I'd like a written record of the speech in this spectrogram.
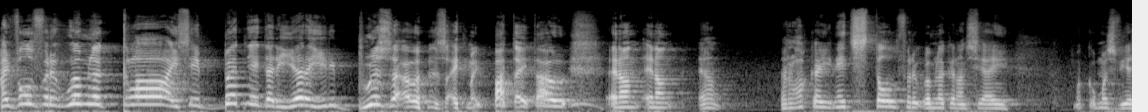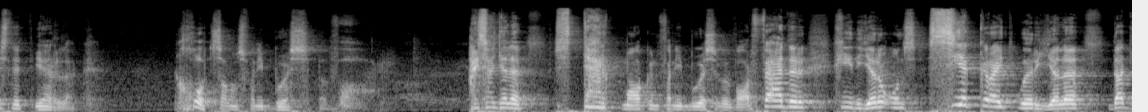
hy wil vir 'n oomblik kla. Hy sê bid net dat die Here hierdie bose ouens uit my pad uithou en dan en dan en dan raak hy net stil vir 'n oomblik en dan sê hy maar kom ons wees net eerlik. God sal ons van die bose bewaar. Hy sal julle sterk maak en van die bose bewaar. Verder gee die Here ons sekerheid oor julle dat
